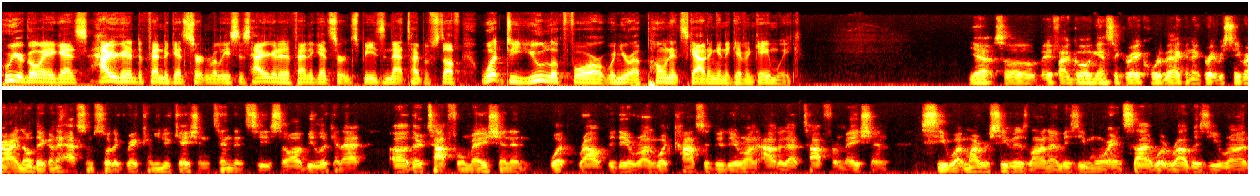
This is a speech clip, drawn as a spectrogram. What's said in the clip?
who you're going against, how you're going to defend against certain releases, how you're going to defend against certain speeds, and that type of stuff. What do you look for when your opponent scouting in a given game week? Yeah, so if I go against a great quarterback and a great receiver, I know they're going to have some sort of great communication tendencies. So I'll be looking at uh, their top formation and what route do they run, what concept do they run out of that top formation. See what my receivers line up. Is he more inside? What route does he run?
